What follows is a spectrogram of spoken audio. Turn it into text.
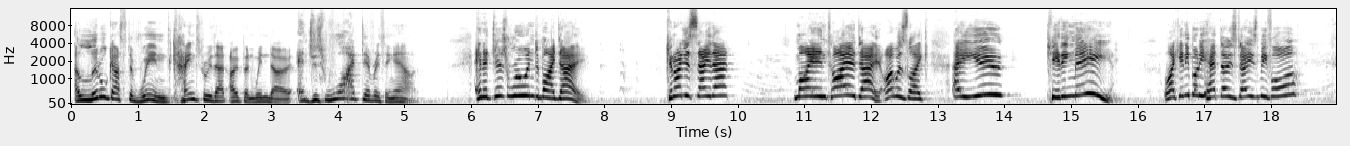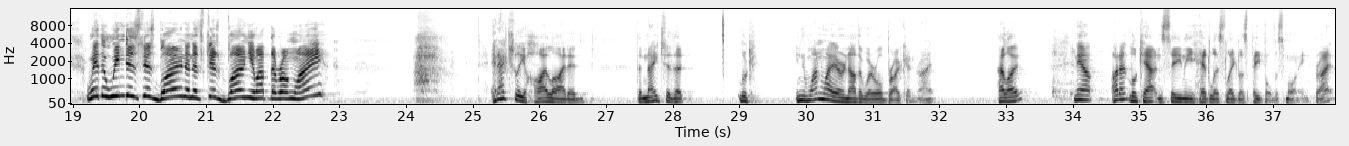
a little gust of wind came through that open window and just wiped everything out. And it just ruined my day. Can I just say that? My entire day. I was like, are you kidding me? Like anybody had those days before? Where the wind has just blown and it's just blown you up the wrong way? It actually highlighted the nature that, look, in one way or another, we're all broken, right? Hello? Now, I don't look out and see any headless, legless people this morning, right?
